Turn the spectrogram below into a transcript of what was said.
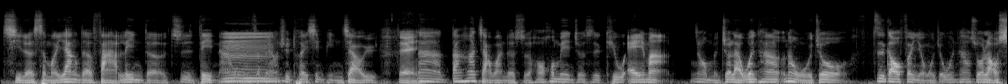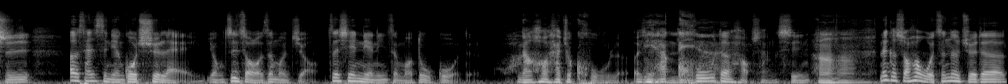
起了什么样？这样的法令的制定啊，我们怎么样去推性平教育？对，那当他讲完的时候，后面就是 Q&A 嘛，那我们就来问他，那我就自告奋勇，我就问他说：“老师，二三十年过去嘞，永志走了这么久，这些年你怎么度过的？”然后他就哭了，而且他哭的好伤心。那个时候我真的觉得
